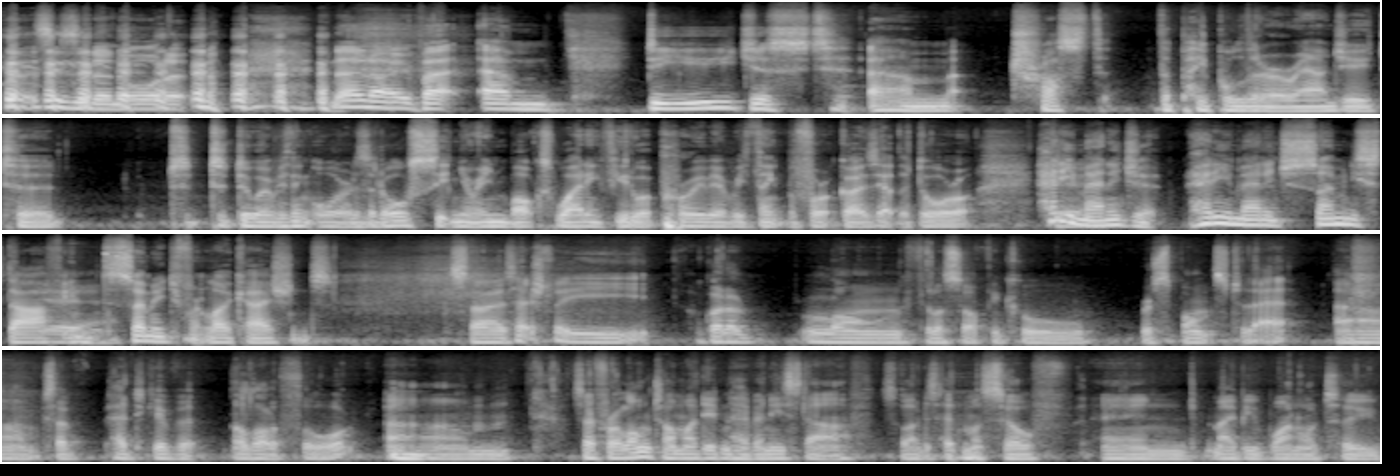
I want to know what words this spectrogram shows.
this isn't an audit. no, no, but um, do you just um, trust the people that are around you to, to to do everything, or is it all sit in your inbox waiting for you to approve everything before it goes out the door? Or how do you manage it? How do you manage so many staff Yeah. in so many different locations? So it's actually I've got a long philosophical response to that because I've had to give it a lot of thought. Um, so for a long time, I didn't have any staff, so I just had myself and maybe one or two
